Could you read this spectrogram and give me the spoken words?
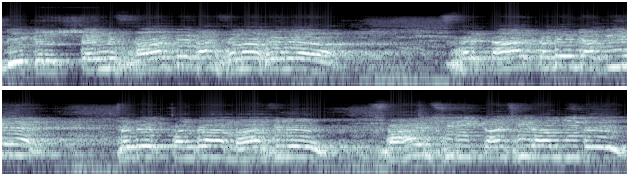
ਲੇਕਿਨ 3 ਸਾਲ ਤੋਂ ਬਾਅਦ ਸਮਾਂ ਹੋ ਗਿਆ, ਸਰਕਾਰ ਕਦੋਂ ਜਾਗੀ ਹੈ? ਜਦੋਂ 15 ਮਾਰਚ ਨੂੰ ਸਾਹਿਬ ਸ਼੍ਰੀ ਕਾਂਸ਼ੀ ਰਾਮ ਜੀ ਦੇ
